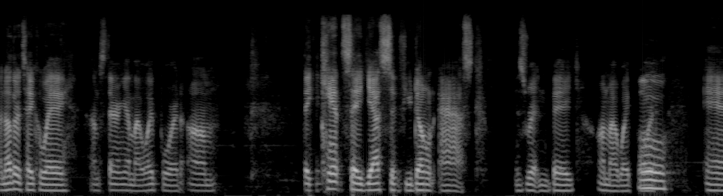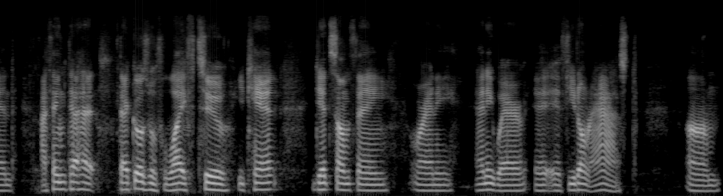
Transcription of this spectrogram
Another takeaway, I'm staring at my whiteboard. Um, they can't say yes if you don't ask is written big on my whiteboard. Oh, and i think that that goes with life too you can't get something or any anywhere if you don't ask. Um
